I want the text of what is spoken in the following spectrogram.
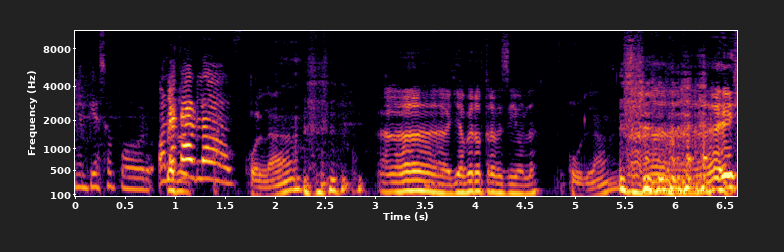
Y empiezo por... ¡Hola, Pero- Carlos! Hola, Ah, ya ver otra vez di hola. hola. Ay,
